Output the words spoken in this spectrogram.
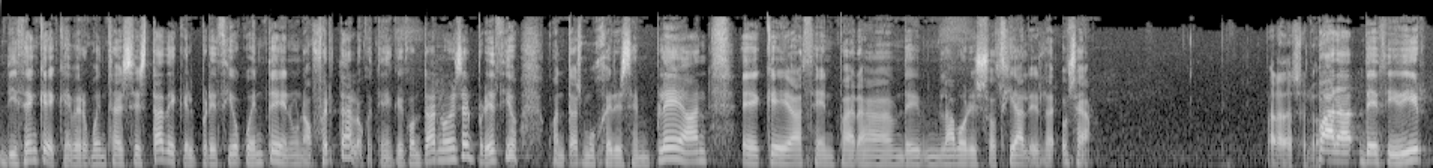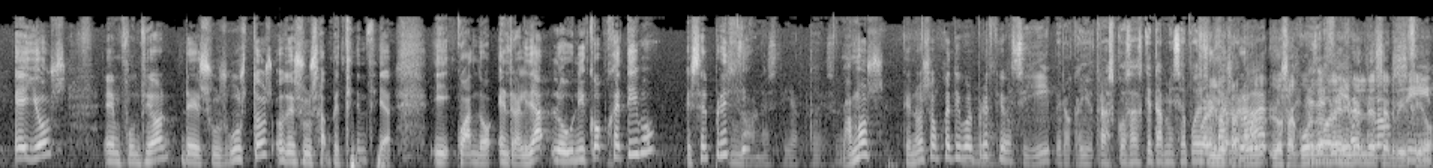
dicen que qué vergüenza es esta de que el precio cuente en una oferta. Lo que tiene que contar no es el precio, cuántas mujeres emplean, eh, qué hacen para de labores sociales, o sea, para dárselo. Para decidir ellos en función de sus gustos o de sus apetencias. Y cuando en realidad lo único objetivo ¿Es el precio? No, no es cierto eso. Vamos, que no es objetivo el precio. Sí, pero que hay otras cosas que también se pueden sí, los, acuerdos, de nivel de servicio.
